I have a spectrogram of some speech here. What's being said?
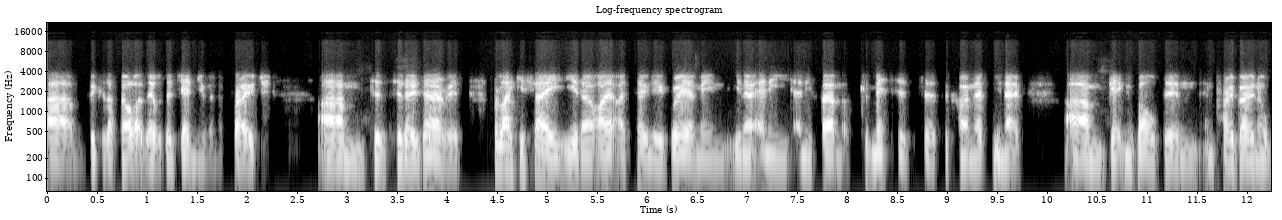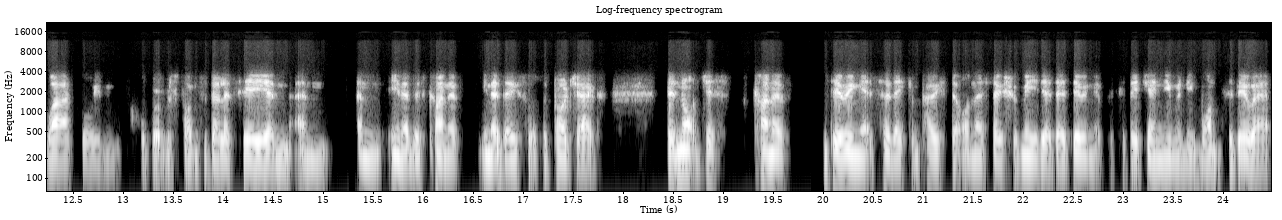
um, because I felt like there was a genuine approach um, to, to those areas. But like you say, you know, I, I totally agree. I mean, you know, any any firm that's committed to, to kind of, you know, um, getting involved in, in pro bono work or even corporate responsibility and, and, and, you know, this kind of, you know, those sorts of projects, they're not just kind of doing it so they can post it on their social media. They're doing it because they genuinely want to do it.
